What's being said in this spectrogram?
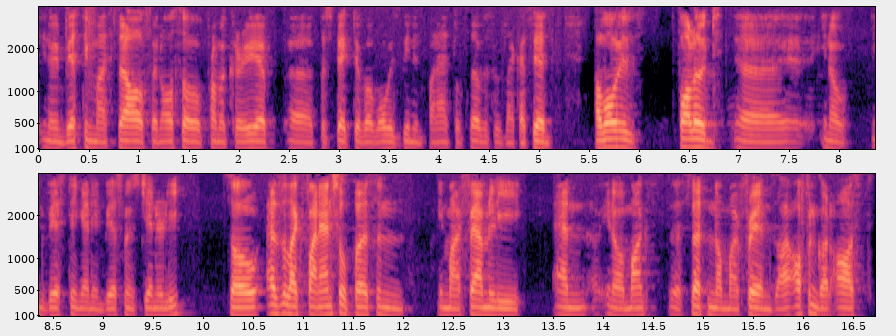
you know, investing myself and also from a career uh, perspective, I've always been in financial services. Like I said, I've always followed, uh, you know, investing and investments generally. So as a like financial person in my family and, you know, amongst certain of my friends, I often got asked,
